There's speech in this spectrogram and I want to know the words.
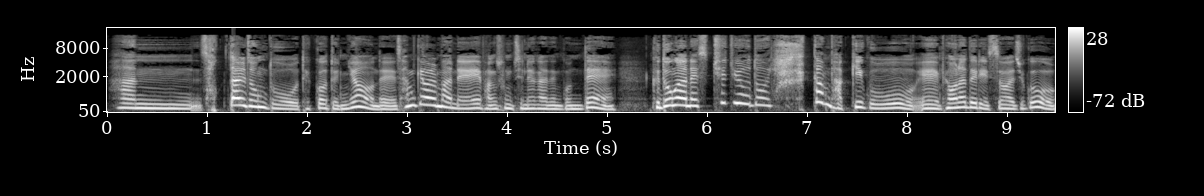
한 석 달 정도 됐거든요. 네. 3개월 만에 방송 진행하는 건데 그동안에 스튜디오도 약간 바뀌고, 예, 변화들이 있어 가지고,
